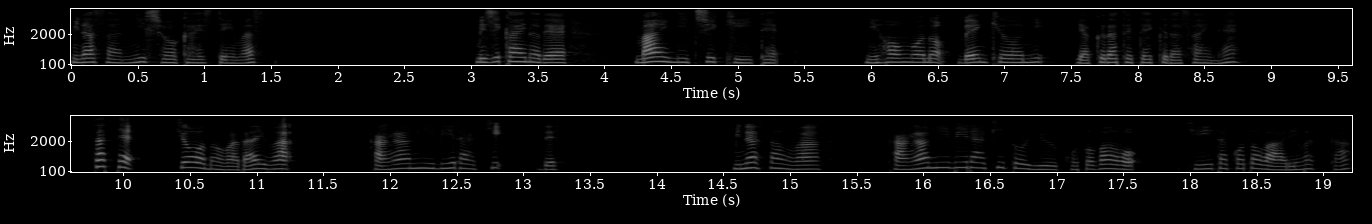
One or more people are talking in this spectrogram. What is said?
皆さんに紹介しています。短いので毎日聞いて日本語の勉強に役立ててくださいね。さて、今日の話題は鏡開きです。皆さんは鏡開きという言葉を聞いたことはありますか？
